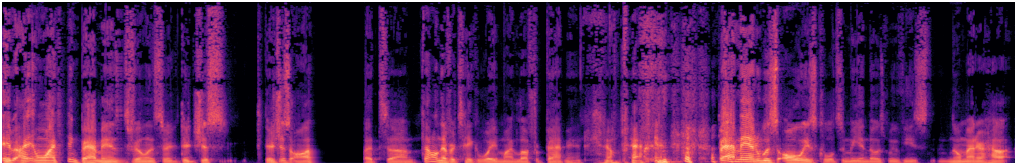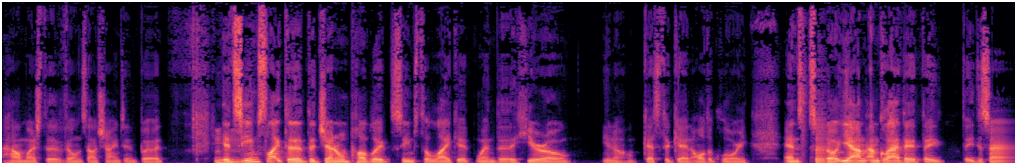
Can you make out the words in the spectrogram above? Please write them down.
I, I, well, I think Batman's villains are they're just they're just awesome. But um, that'll never take away my love for Batman. You know, Batman, Batman was always cool to me in those movies, no matter how, how much the villains outshined him. But Mhm. it seems like the the general public seems to like it when the hero you know gets to get all the glory and so yeah i'm, I'm glad that they they decided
